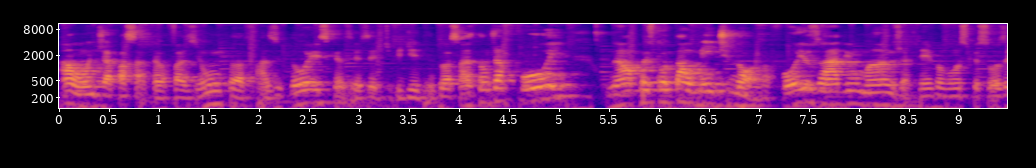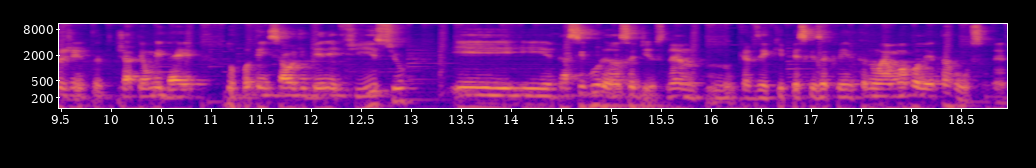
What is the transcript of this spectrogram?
aonde já passaram pela fase 1, pela fase 2, que às vezes é dividido em duas fases, então já foi, não é uma coisa totalmente nova, foi usado em humanos, já teve algumas pessoas, a gente já tem uma ideia do potencial de benefício e, e da segurança disso, né? Não, não, quer dizer que pesquisa clínica não é uma roleta russa, né?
